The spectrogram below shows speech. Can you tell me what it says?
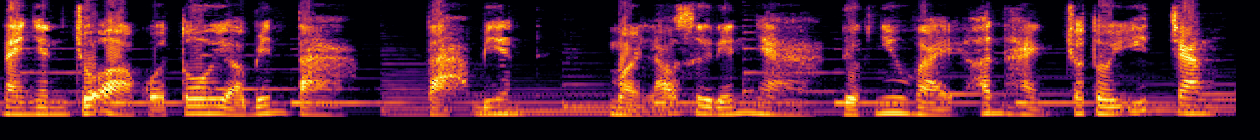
Này nhân chỗ ở của tôi ở bên tả Tả biên, Mời lão sư đến nhà, Được như vậy hân hạnh cho tôi ít chăng?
